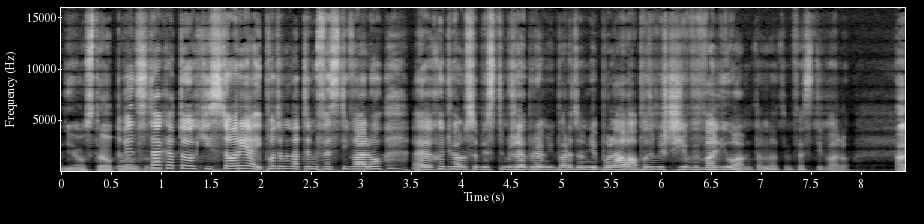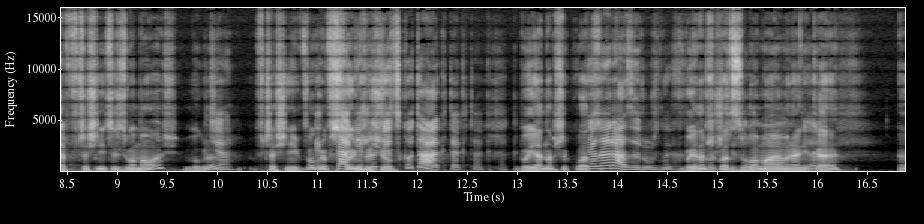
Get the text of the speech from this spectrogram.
Nie, No osteoporoza. więc taka to historia i potem na tym festiwalu e, chodziłam sobie z tym żebrem i bardzo mnie bolało, a potem jeszcze się wywaliłam tam na tym festiwalu. Ale wcześniej coś złamałaś w ogóle? Gdzie? Wcześniej, w ogóle w tak, swoim jako życiu. dziecko, tak, tak, tak, tak. Bo ja na przykład, Wiele razy różnych bo ja na przykład złamałem rękę. Yy,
